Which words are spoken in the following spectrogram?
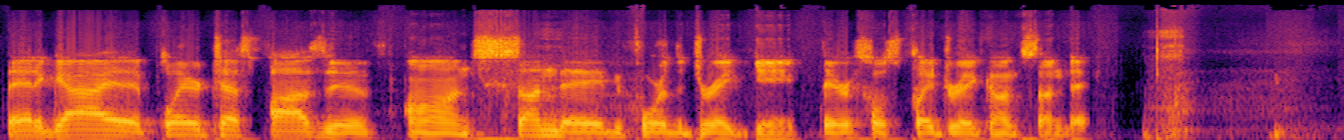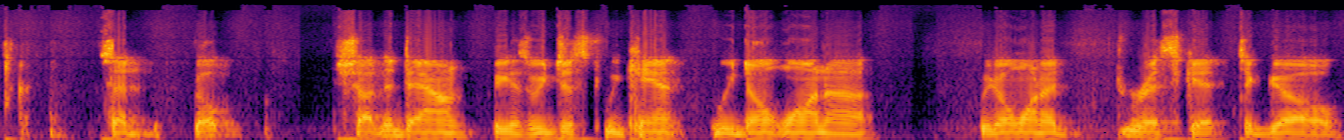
They had a guy, a player test positive on Sunday before the Drake game. They were supposed to play Drake on Sunday. Said, "Nope, shutting it down because we just we can't. We don't want to. We don't want to risk it to go."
